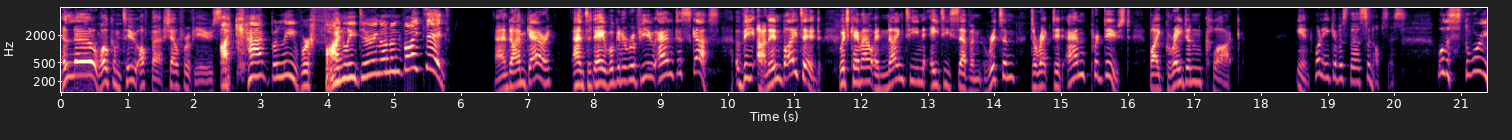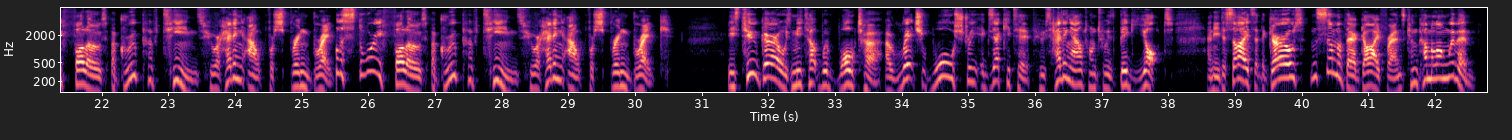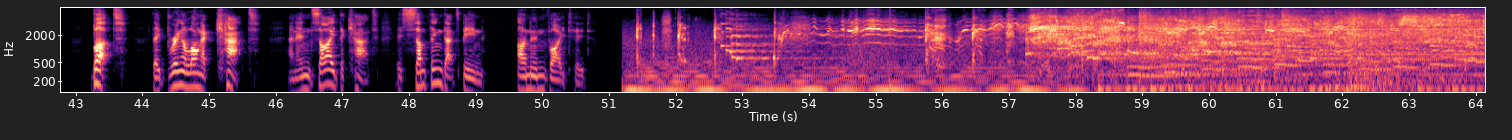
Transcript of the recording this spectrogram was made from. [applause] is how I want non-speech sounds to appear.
Hello, welcome to Off the Shelf Reviews. I can't believe we're finally doing Uninvited! And I'm Gary. And today we're going to review and discuss The Uninvited, which came out in 1987, written, directed, and produced by Greydon Clark. Ian, why don't you give us the synopsis? Well, the story follows a group of teens who are heading out for spring break. Well, the story follows a group of teens who are heading out for spring break. These two girls meet up with Walter, a rich Wall Street executive who's heading out onto his big yacht, and he decides that the girls and some of their guy friends can come along with him. But they bring along a cat, and inside the cat is something that's been uninvited.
